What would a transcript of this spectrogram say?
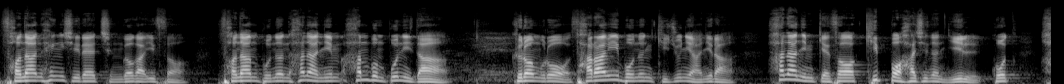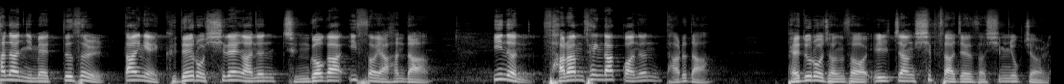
선한 행실에 증거가 있어 선한 분은 하나님 한 분뿐이다. 그러므로 사람이 보는 기준이 아니라 하나님께서 기뻐하시는 일, 곧 하나님의 뜻을 땅에 그대로 실행하는 증거가 있어야 한다. 이는 사람 생각과는 다르다. 베드로 전서 1장 14절에서 16절.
